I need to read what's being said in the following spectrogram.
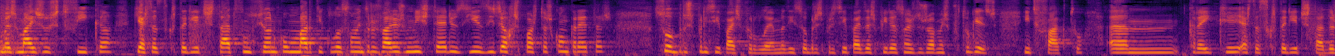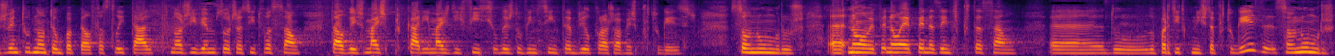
mas mais justifica que esta Secretaria de Estado funcione como uma articulação entre os vários ministérios e exija respostas concretas sobre os principais problemas e sobre as principais aspirações dos jovens portugueses. E, de facto, um, creio que esta Secretaria de Estado da Juventude não tem um papel facilitado, porque nós vivemos hoje a situação talvez mais precária e mais difícil desde o 25 de Abril para os jovens portugueses. São números, não, é, não é apenas a interpretação uh, do, do, Partido Comunista Português, são números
